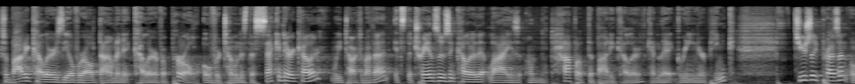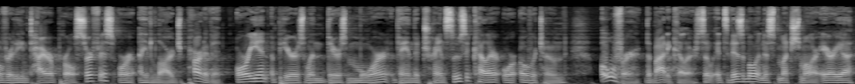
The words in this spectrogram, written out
So body color is the overall dominant color of a pearl. Overtone is the secondary color. We talked about that. It's the translucent color that lies on the top of the body color, kind of that green or pink. It's usually present over the entire pearl surface or a large part of it. Orient appears when there's more than the translucent color or overtone over the body color. So it's visible in a much smaller area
